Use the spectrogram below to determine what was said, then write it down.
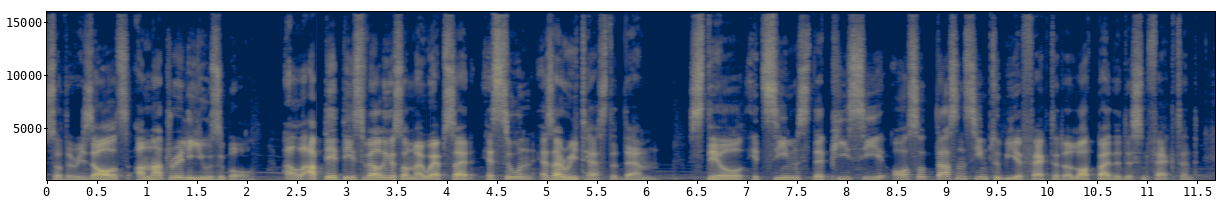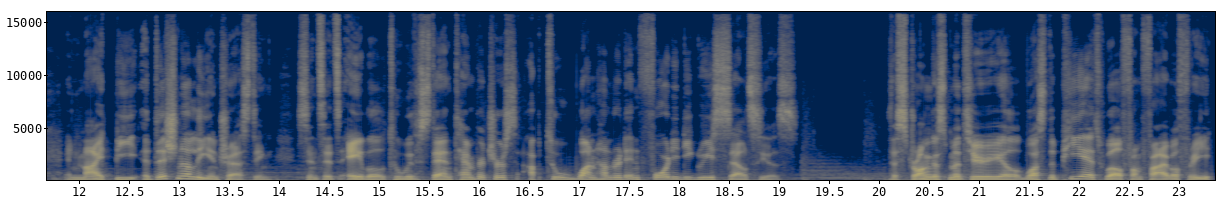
so the results are not really usable. I'll update these values on my website as soon as I retested them. Still, it seems that PC also doesn't seem to be affected a lot by the disinfectant and might be additionally interesting since it's able to withstand temperatures up to 140 degrees Celsius. The strongest material was the PA12 from Fiber3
